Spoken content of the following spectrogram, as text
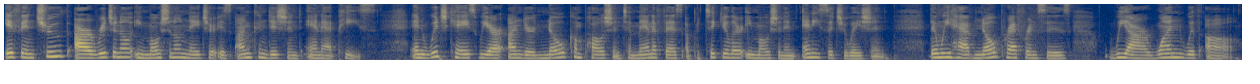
If in truth our original emotional nature is unconditioned and at peace, in which case we are under no compulsion to manifest a particular emotion in any situation, then we have no preferences. We are one with all.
